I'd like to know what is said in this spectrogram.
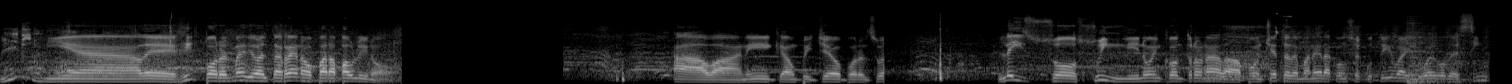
Línea de hit por el medio del terreno para Paulino. Abanica un pincheo por el suelo. Le hizo swing y no encontró nada. Ponchete de manera consecutiva y luego de cinco.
